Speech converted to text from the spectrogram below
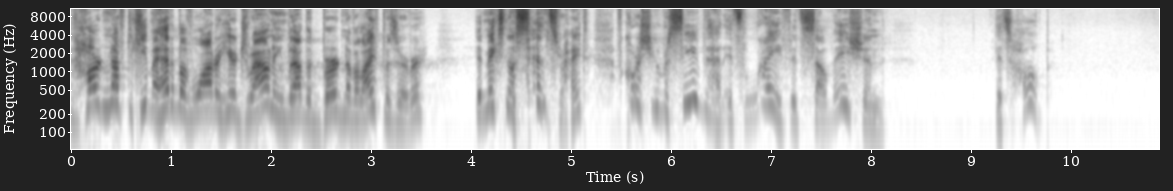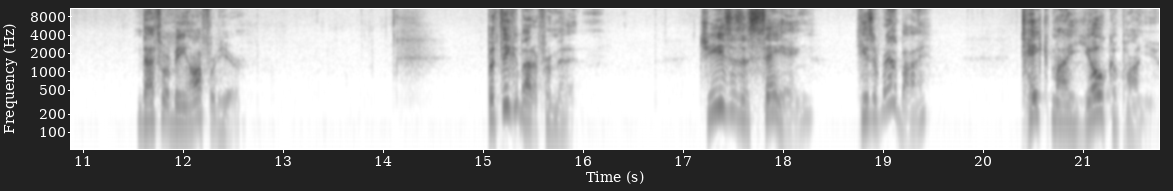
It's hard enough to keep my head above water here drowning without the burden of a life preserver. It makes no sense, right? Of course, you receive that. It's life, it's salvation, it's hope. That's what we're being offered here. But think about it for a minute. Jesus is saying, He's a rabbi, Take my yoke upon you.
